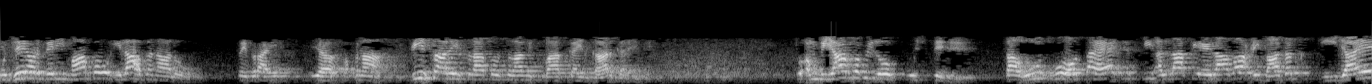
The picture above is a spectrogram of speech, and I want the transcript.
مجھے اور میری ماں کو الہ بنا لو۔ تو ابراہیم، یا اپنا عیسیٰ علیہ السلاط والسلام اس بات کا انکار کریں گے۔ تو انبیاء کو بھی لوگ پوچھتے ہیں تاحود وہ ہوتا ہے جس کی اللہ کے علاوہ عبادت کی جائے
